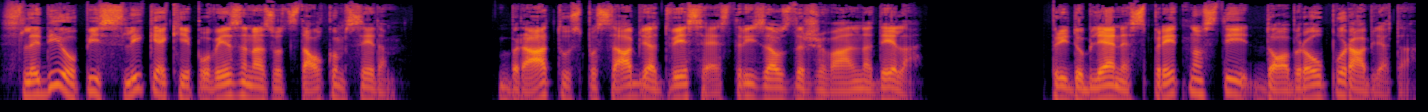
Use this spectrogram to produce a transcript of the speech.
Sledi opis slike, ki je povezana z odstavkom 7. Brat usposablja dve sestri za vzdrževalna dela. Pridobljene spretnosti dobro uporabljata.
